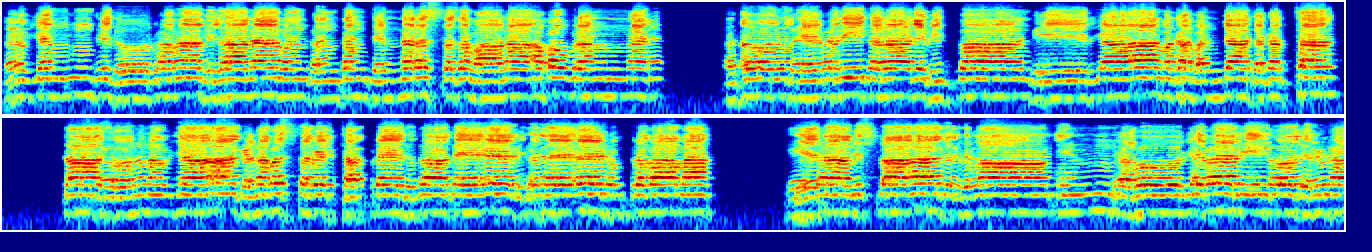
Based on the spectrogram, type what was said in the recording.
द्रव्यम् त्रिदूर्वमभिधानवन्तम् तम् चिन्नरस्य समाना अपव्रन्। ततोनुदेवरीचराणि विद्वान् वीर्यामघवञ्जा चकर्थ सोनुनव्या गणवः सविष्ठप्रेदुता ते विदते शुभ्रवाम एता विश्वाचकृवाङ्गिन्द्रभोर्यपरीतो जरुषा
